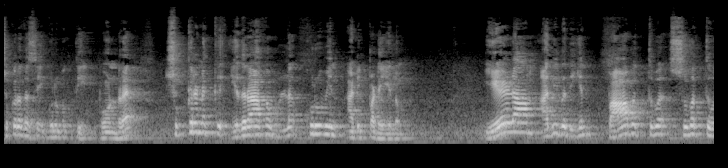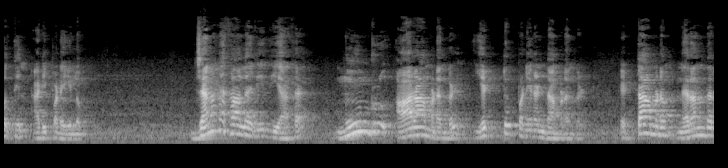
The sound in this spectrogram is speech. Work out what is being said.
சுக்கிரதசை குருபக்தி போன்ற சுக்கிரனுக்கு எதிராக உள்ள குருவின் அடிப்படையிலும் ஏழாம் அதிபதியின் பாவத்துவ சுபத்துவத்தின் அடிப்படையிலும் ஜனனகால ரீதியாக மூன்று ஆறாம் இடங்கள் எட்டு பனிரெண்டாம் இடங்கள். எட்டாம் இடம் நிரந்தர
